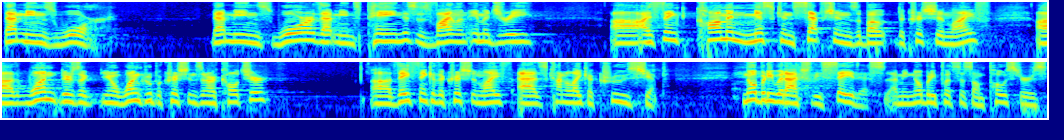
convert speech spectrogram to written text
that means war. That means war, that means pain. This is violent imagery. Uh, I think common misconceptions about the Christian life. Uh, one, there's a, you know, one group of Christians in our culture. Uh, they think of the Christian life as kind of like a cruise ship. Nobody would actually say this. I mean, nobody puts this on posters.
